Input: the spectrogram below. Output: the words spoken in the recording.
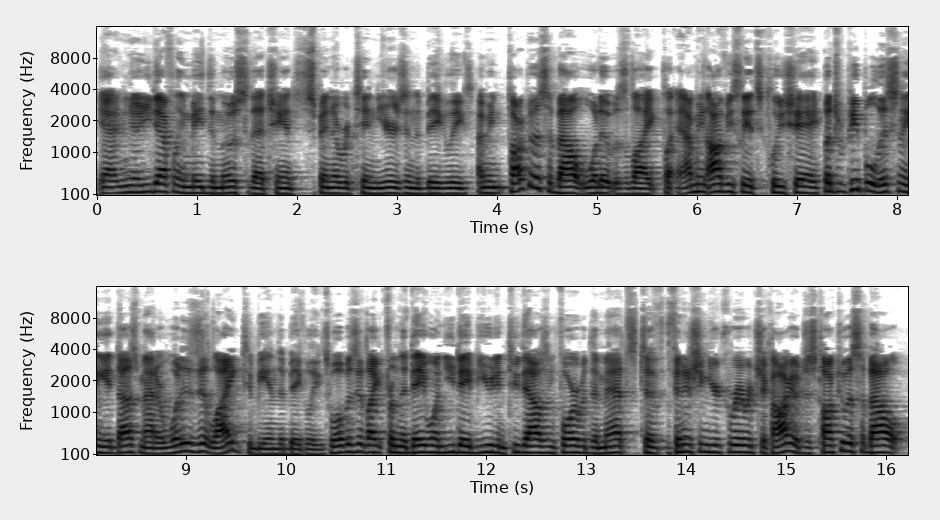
Yeah, and you know, you definitely made the most of that chance spend over 10 years in the big leagues. I mean, talk to us about what it was like. Play- I mean, obviously it's cliche, but for people listening, it does matter. What is it like to be in the big leagues? What was it like from the day when you debuted in 2004 with the Mets to finishing your career with Chicago? Just talk to us about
